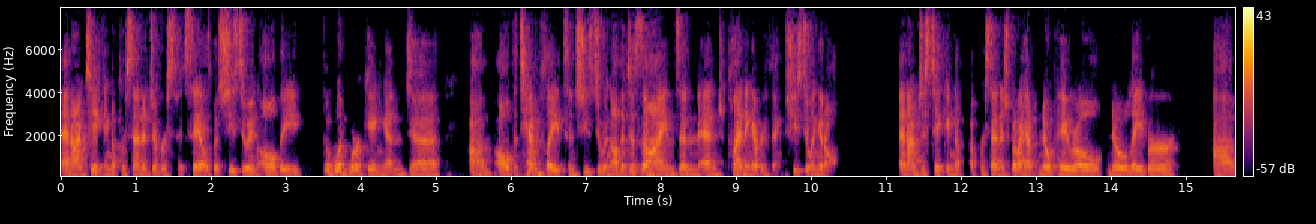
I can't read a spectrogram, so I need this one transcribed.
and I'm taking a percentage of her sales, but she's doing all the the woodworking and uh, um, all the templates and she's doing all the designs and and planning everything she's doing it all and i'm just taking a, a percentage but i have no payroll no labor um,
